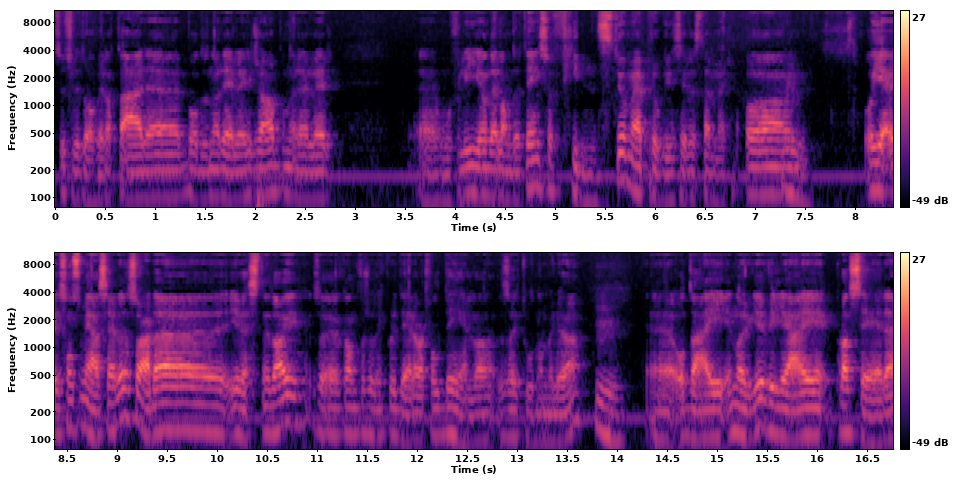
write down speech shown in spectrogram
stusser litt over at det er uh, både når det gjelder hijab, og når det gjelder homofili og en del andre ting, så finnes det jo mer progressive stemmer. Og, Mm. og jeg, sånn som jeg ser det, så er det i Vesten i dag Så jeg kan forstått inkludere i hvert fall deler av Zaitona-miljøet. Mm. Eh, og deg i Norge vil jeg plassere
